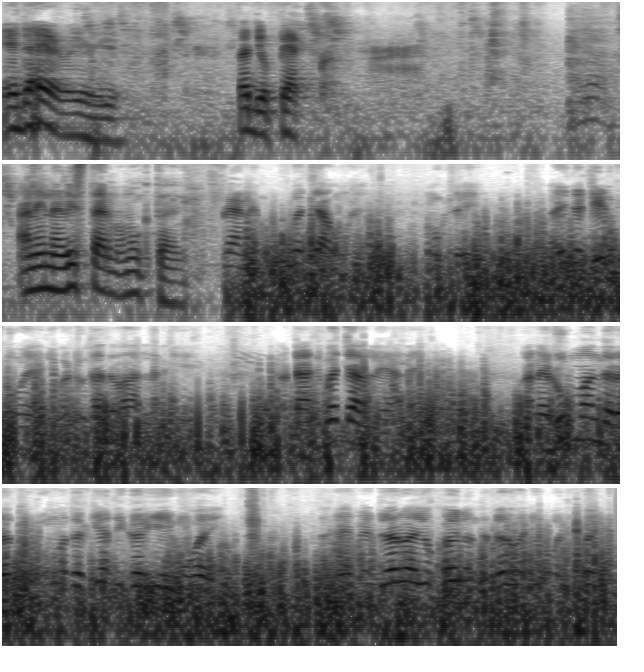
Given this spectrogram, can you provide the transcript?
એ ડાયરેક્ટ સજો પેક અને એના વિસ્તારમાં મૂકતા હોય. આને બચાવવું હોય. મૂક દઈએ અહીં તો ઝીણકું હોય, હજી વટું થતા વાર લાગીએ અટાચ બચાવ લે આને. અને રૂમ અંદર હતું. રૂમ અંદર ક્યાંથી કરીએ એવું હોય. એટલે મેં દરવાજો ખોલ્યો ને તો દરવાજો ઉપરથી દઉં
